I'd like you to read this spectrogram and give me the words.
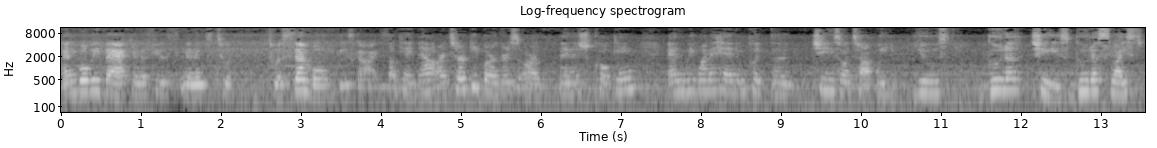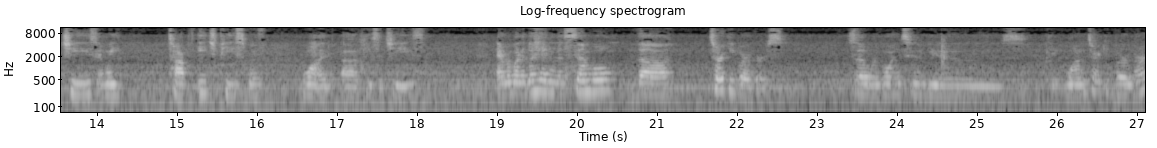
And we'll be back in a few minutes to, to assemble these guys. Okay, now our turkey burgers are finished cooking and we went ahead and put the cheese on top. We used Gouda cheese, Gouda sliced cheese, and we topped each piece with one uh, piece of cheese. And we're going to go ahead and assemble the turkey burgers. So we're going to use take one turkey burger.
